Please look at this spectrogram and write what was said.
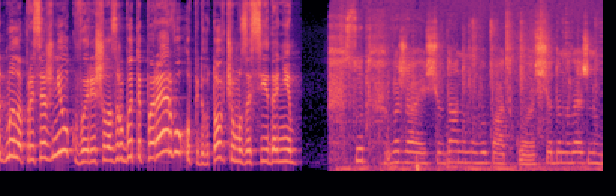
Людмила Присяжнюк вирішила зробити перерву у підготовчому засіданні. Суд вважає, що в даному випадку щодо належного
